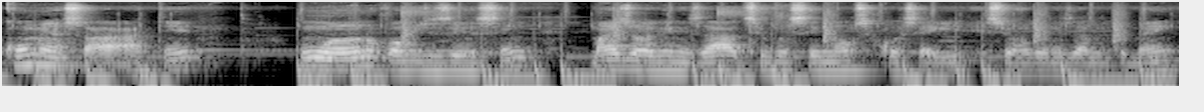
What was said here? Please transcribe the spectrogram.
começar a ter um ano, vamos dizer assim, mais organizado, se você não se consegue se organizar muito bem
